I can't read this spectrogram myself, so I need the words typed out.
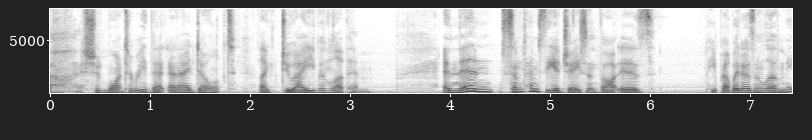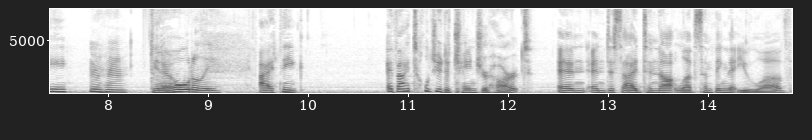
"Ugh, I should want to read that, and I don't. Like, do I even love him? And then sometimes the adjacent thought is, he probably doesn't love me. Mm-hmm. You know, Totally. I think if I told you to change your heart and and decide to not love something that you love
